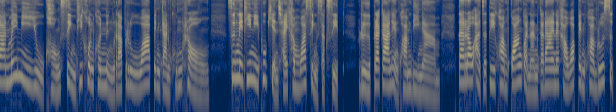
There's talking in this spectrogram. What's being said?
การไม่มีอยู่ของสิ่งที่คนคนหนึ่งรับรู้ว่าเป็นการคุ้มครอง ซึ่งในที่นี้ผู้เขียนใช้คำว่าสิ่งศักดิ์สิทธิ์ หรือประการแห่งความดีงาม แต่เราอาจจะตีความกว้างกว่านั้นก็ได้นะคะ ว่าเป็นความรู้สึก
